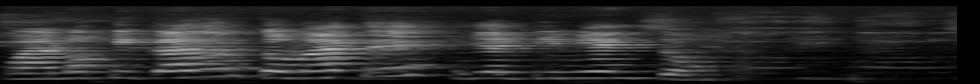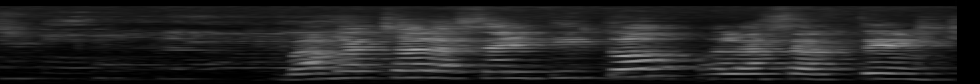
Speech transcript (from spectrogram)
Pues hemos picado el tomate y el pimiento. Vamos a echar aceitito a la sartén.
